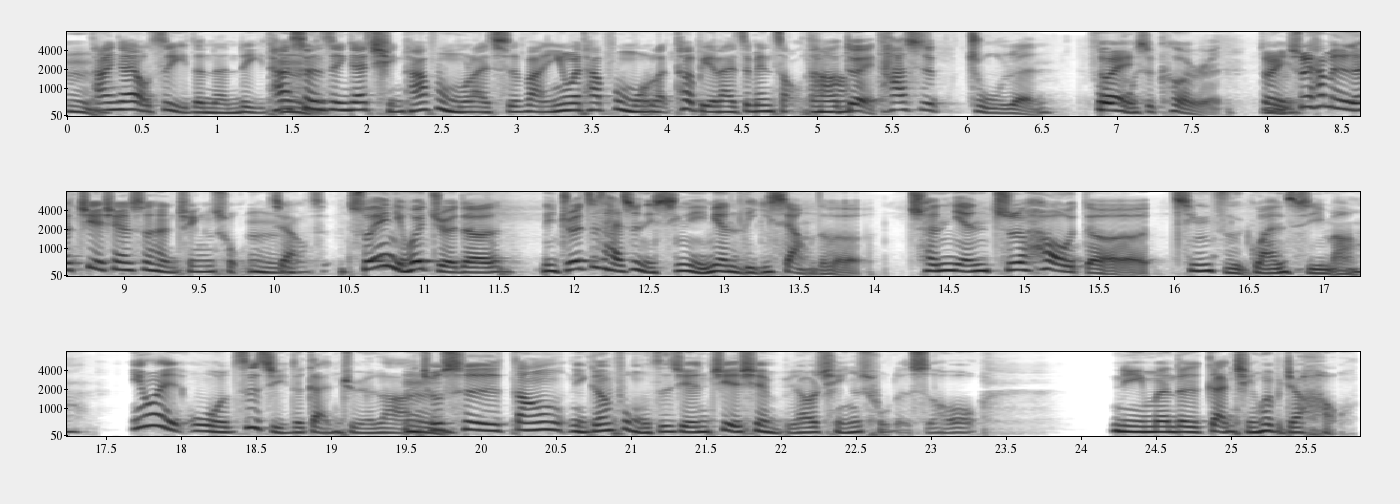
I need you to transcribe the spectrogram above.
嗯，他应该有自己的能力，他甚至应该请他父母来吃饭，因为他父母来特别来这边找他，对，他是主人，父母是客人，对，所以他们的界限是很清楚，这样子。所以你会觉得，你觉得这才是你心里面理想的成年之后的亲子关系吗？因为我自己的感觉啦，就是当你跟父母之间界限比较清楚的时候，你们的感情会比较好。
